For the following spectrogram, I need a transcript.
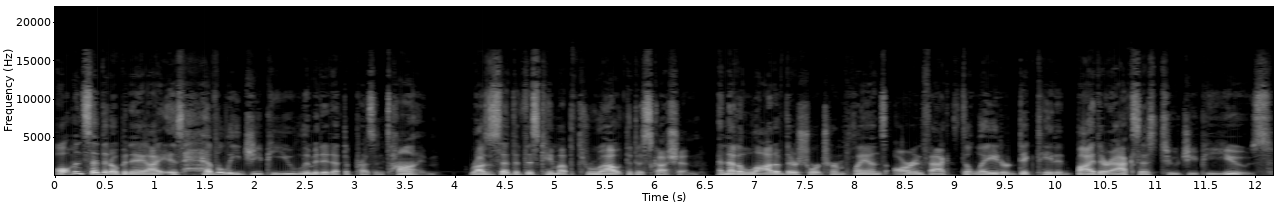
Altman said that OpenAI is heavily GPU limited at the present time. Raza said that this came up throughout the discussion, and that a lot of their short term plans are in fact delayed or dictated by their access to GPUs.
